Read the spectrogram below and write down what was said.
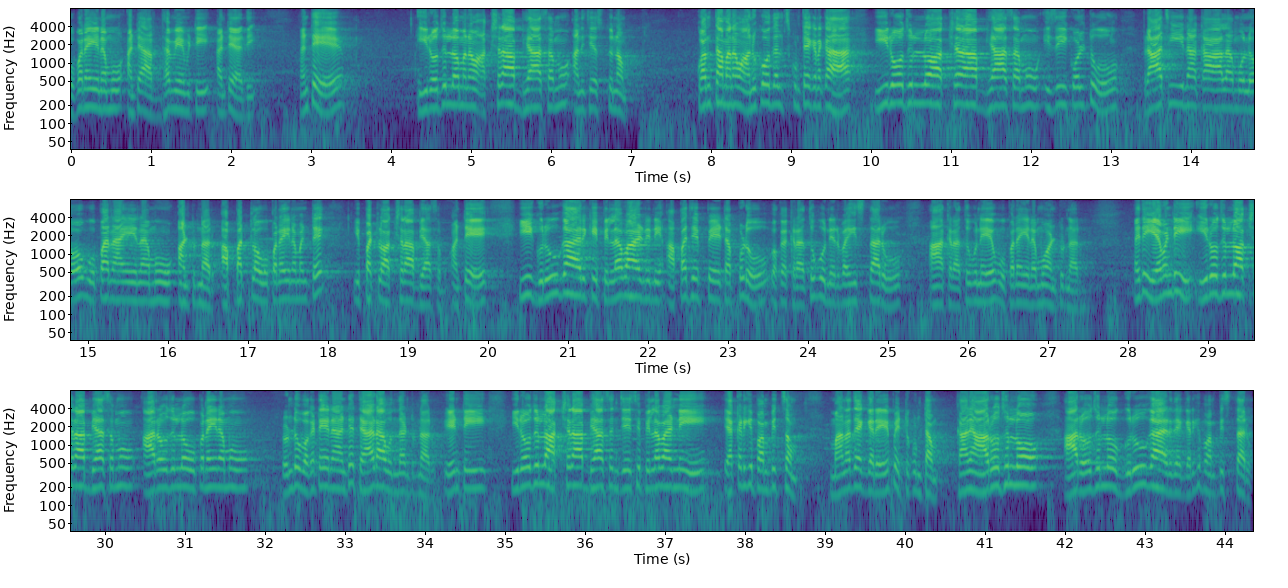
ఉపనయనము అంటే అర్థం ఏమిటి? అంటే అది. అంటే ఈ రోజుల్లో మనం అక్షరాభ్యాసము అని చేస్తున్నాం. కొంత మనం అనుకోదలుచుకుంటే కనుక ఈ రోజుల్లో అక్షరాభ్యాసము ఈజ్ ఈక్వల్ టు ప్రాచీన కాలములో ఉపనయనము అంటున్నారు. అప్పట్లో ఉపనయనం అంటే ఇప్పట్లో అక్షరాభ్యాసం అంటే ఈ గురువుగారికి పిల్లవాడిని అప్పచెప్పేటప్పుడు ఒక క్రతువు నిర్వహిస్తారు. ఆ క్రతువునే ఉపనయనము అంటున్నారు. అయితే ఏమండి ఈ రోజుల్లో అక్షరాభ్యాసము ఆ రోజుల్లో ఉపనయనము? రెండు ఒకటేనా అంటే తేడా ఉందంటున్నారు. ఏంటి? ఈ రోజుల్లో అక్షరాభ్యాసం చేసి పిల్లవాడిని ఎక్కడికి పంపించాం? మన దగ్గరే పెట్టుకుంటాం. కానీ ఆ రోజుల్లో ఆ రోజుల్లో గురువు గారి దగ్గరికి పంపిస్తారు.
